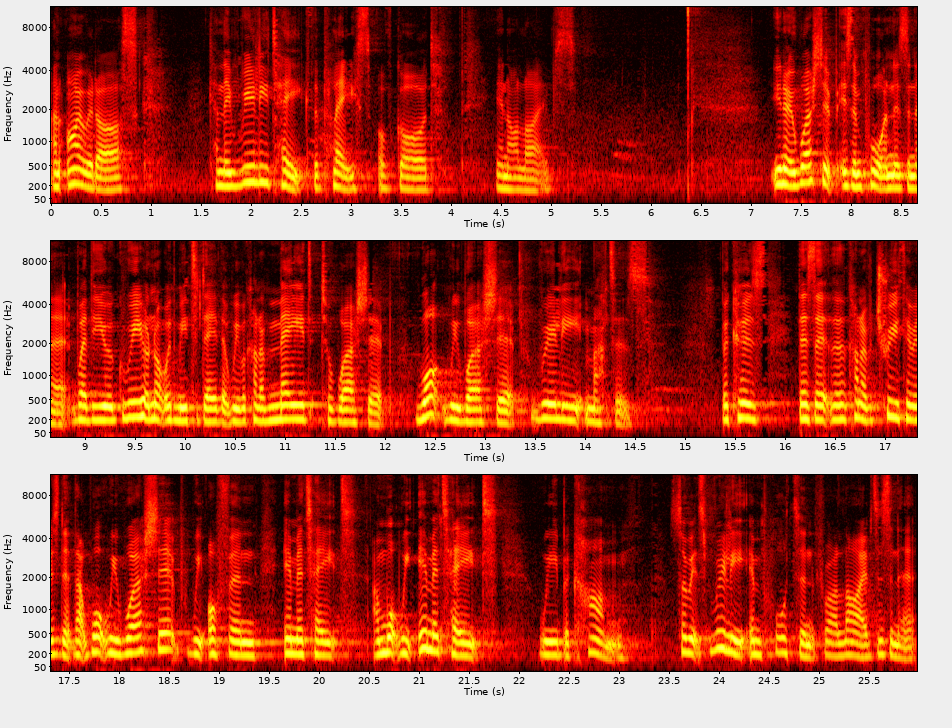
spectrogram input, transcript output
And I would ask, Can they really take the place of God in our lives? You know, worship is important, isn't it? Whether you agree or not with me today that we were kind of made to worship, what we worship really matters. Because there's a, there's a kind of truth here, isn't it? That what we worship, we often imitate, and what we imitate, we become. So it's really important for our lives, isn't it?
